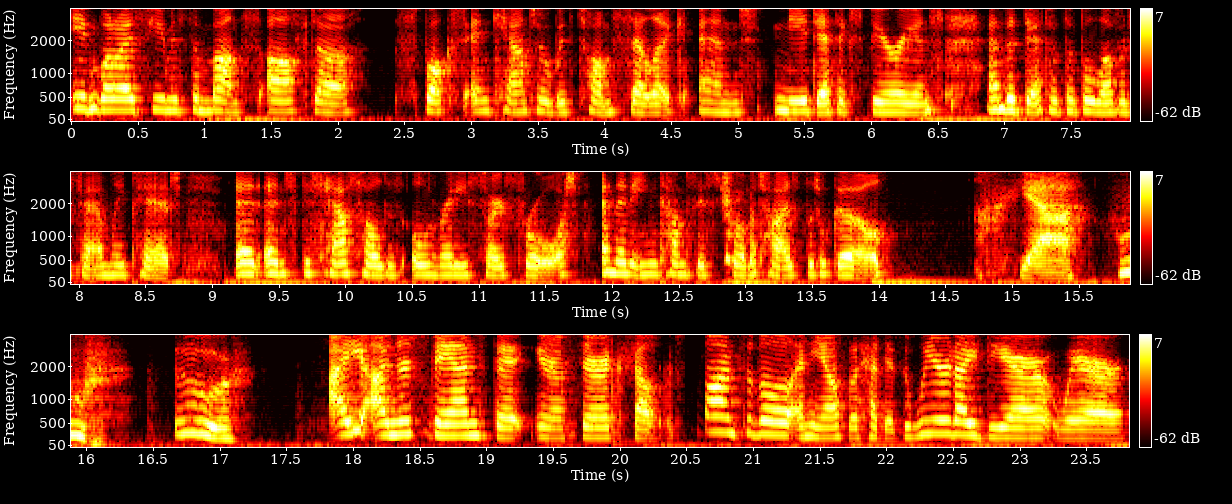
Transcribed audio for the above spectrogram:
in what I assume is the months after Spock's encounter with Tom Selleck and near death experience and the death of the beloved family pet. And, and this household is already so fraught. And then in comes this traumatized little girl. Yeah. Ooh. Ooh. I understand that, you know, Sarek felt responsible and he also had this weird idea where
